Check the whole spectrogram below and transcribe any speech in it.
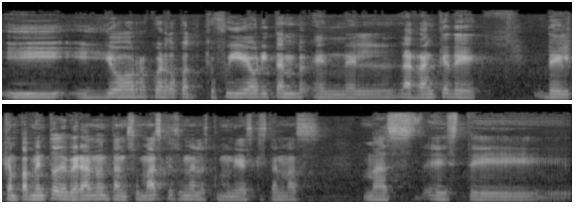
Y, yo recuerdo que fui ahorita en, el arranque de, del campamento de verano en Tanzumás, que es una de las comunidades que están más, más este,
